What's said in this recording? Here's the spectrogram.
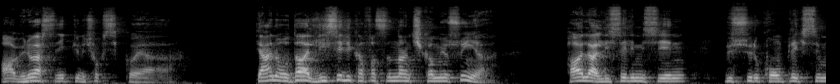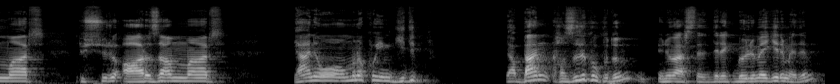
Abi üniversitenin ilk günü çok sikko ya. Yani o daha liseli kafasından çıkamıyorsun ya. Hala liseli misin? Bir sürü kompleksim var. Bir sürü arızam var. Yani o amına koyayım gidip ya ben hazırlık okudum üniversitede direkt bölüme girmedim.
